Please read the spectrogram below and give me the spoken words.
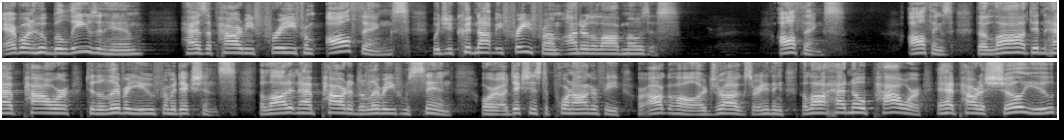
everyone who believes in him has the power to be free from all things which you could not be freed from under the law of Moses. All things. All things. The law didn't have power to deliver you from addictions. The law didn't have power to deliver you from sin or addictions to pornography or alcohol or drugs or anything. The law had no power. It had power to show you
